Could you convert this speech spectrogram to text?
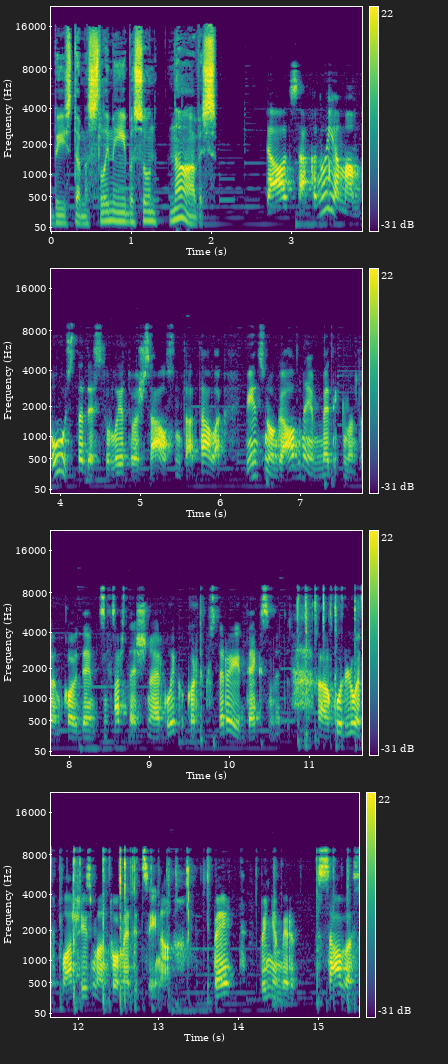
bīstamas slimības un nāves. Daudz saka, nu, ja man būs, tad es tur lietošu zāles un tā tālāk. Viens no galvenajiem medikamentiem COVID-19 ārstēšanā ir glikokortikosteroīdu deksmetas, kur ļoti plaši izmanto medicīnā. Bet viņam ir savas,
